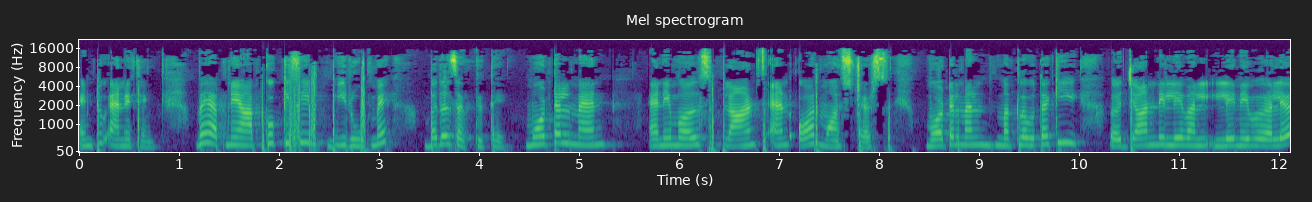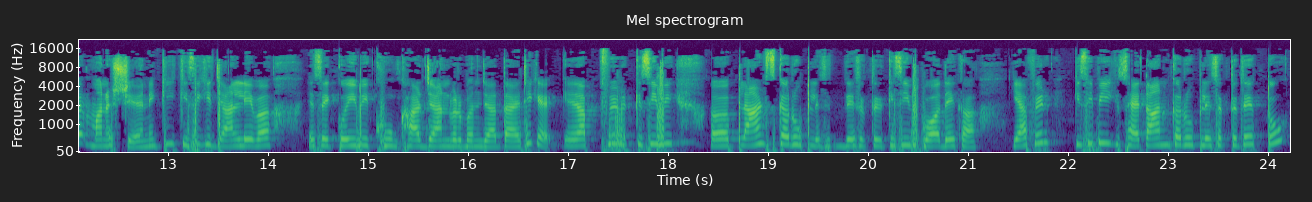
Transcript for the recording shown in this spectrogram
into anything वह अपने आप को किसी भी रूप में बदल सकते थे। Mortal man animals, plants and और मॉन्स्टर्स। मॉर्टल मैन मतलब होता है कि जान ले लेने वाले मनुष्य, यानी कि किसी की जान लेवा, जैसे कोई भी खूंखार जानवर बन जाता है, ठीक है? या फिर किसी भी प्लांट्स का रूप ले दे सकते थे, किसी भी पौधे का, या फिर किसी भी शैतान का रूप ले सकते थे तो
